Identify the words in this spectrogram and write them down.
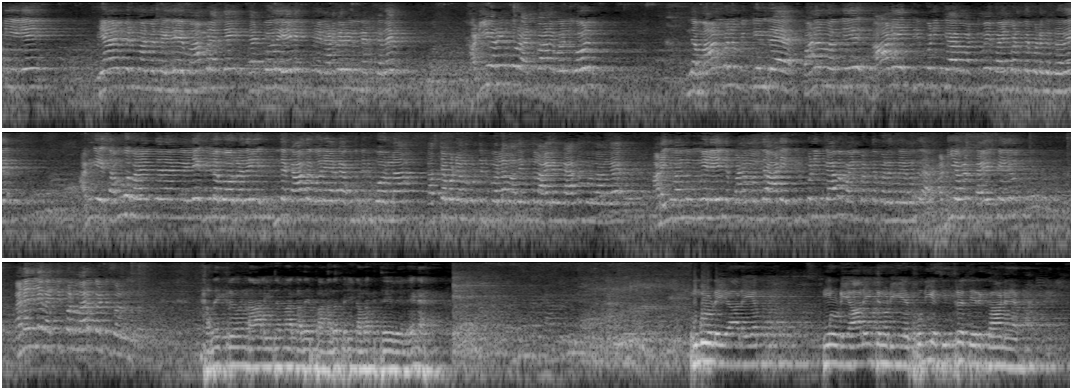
போட்டியிலே விநாயக பெருமான் என்ற இதே மாம்பழத்தை தற்போது ஏலத்தில் நடைபெறுகின்றது அடியோருக்கு ஒரு அன்பான வேண்டுகோள் இந்த மாம்பழம் விற்கின்ற பணம் வந்து ஆலய திருப்பணிக்காக மட்டுமே பயன்படுத்தப்படுகின்றது. அங்கே சமூக வலைத்தளங்களிலே கீழே போடுறது இந்த காசை குறையாக கொடுத்துட்டு போடலாம் கஷ்டப்பட்டவங்க கொடுத்துட்டு போடலாம் அதே முதல் ஆயிரம் காரணம் போடுவாங்க. ஆனா இது வந்து உண்மையிலேயே இந்த பணம் வந்து ஆலய திருப்பணிக்காக பயன்படுத்தப்படுகிறது. வந்து தயவு செய்தும் மனதிலே வைத்துக் கொள்ளுமாறு கேட்டுக்கொள்கிறோம். கதைக்கிறவன் நாலு விதமா கதைப்பான். அதை பற்றி நமக்கு தேவையில்லை உங்களுடைய ஆலயம் உங்களுடைய ஆலயத்தினுடைய புதிய சித்திரத்திற்கான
